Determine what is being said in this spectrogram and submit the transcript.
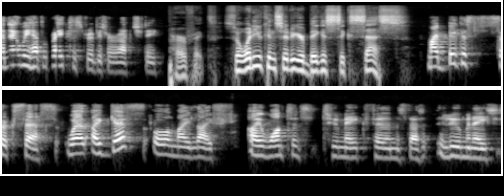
And now we have a great distributor actually. Perfect. So what do you consider your biggest success? My biggest success, well, I guess all my life I wanted to make films that illuminate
